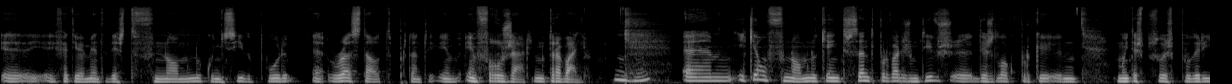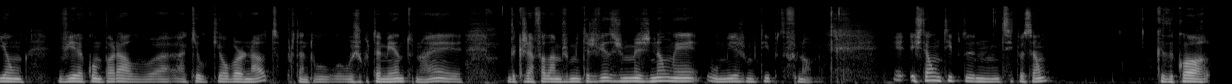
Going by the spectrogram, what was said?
eh, efetivamente deste fenómeno conhecido por eh, rust out, portanto, en- enferrujar no trabalho. Um, e que é um fenómeno que é interessante por vários motivos, eh, desde logo porque hum, muitas pessoas poderiam vir a compará-lo àquilo que é o burnout, portanto o, o esgotamento, não é? De que já falámos muitas vezes, mas não é o mesmo tipo de fenómeno. Isto é um tipo de, de situação que decorre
